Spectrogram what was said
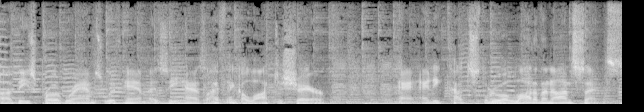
uh, these programs with him, as he has, I think, a lot to share and, and he cuts through a lot of the nonsense.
